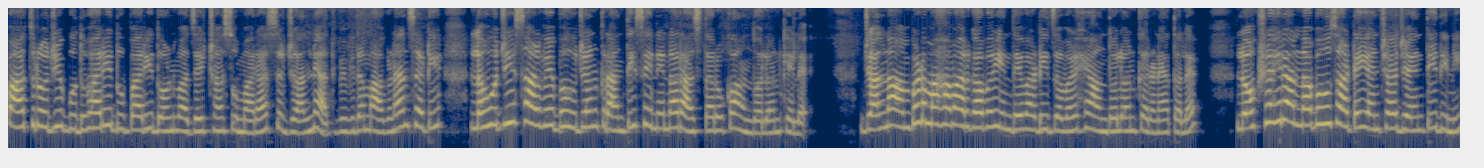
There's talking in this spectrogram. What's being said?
पाच रोजी बुधवारी दुपारी दोन वाजेच्या सुमारास जालन्यात विविध मागण्यांसाठी लहुजी साळवे बहुजन क्रांती सेनेनं रास्ता रोको आंदोलन केले जालना अंबड महामार्गावर इंदेवाडी जवळ हे आंदोलन करण्यात आलंय. लोकशाहीर अण्णाभाऊ साठे यांच्या जयंतीदिनी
